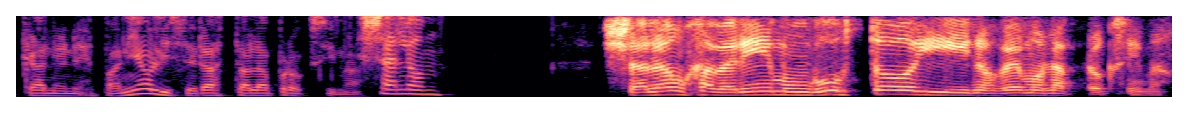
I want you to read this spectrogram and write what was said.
CAN en español y será hasta la próxima. Shalom. Shalom, Javerim, un gusto y nos vemos la próxima.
